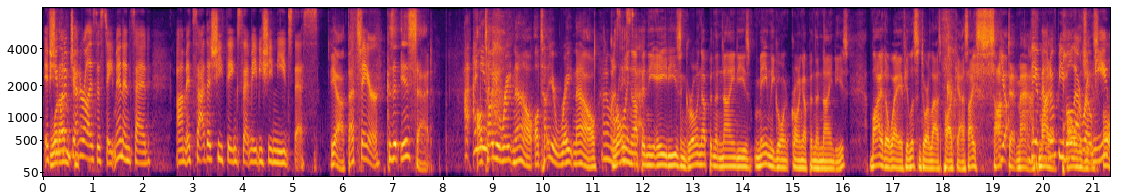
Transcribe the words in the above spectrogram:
If she would I'm- have generalized the statement and said, um, "It's sad that she thinks that maybe she needs this," yeah, that's Fair. because it is sad. I, I I'll mean, tell you right now. I'll tell you right now. I don't wanna say growing up in the '80s and growing up in the '90s, mainly going growing up in the '90s. By the way, if you listen to our last podcast, I sucked Yeah, at math. The amount My of people that wrote me Oh.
